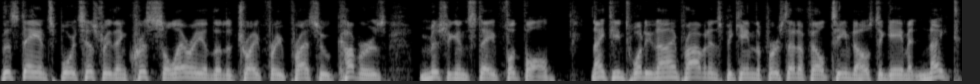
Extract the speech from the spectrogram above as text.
This day in sports history, then Chris Solari of the Detroit Free Press, who covers Michigan State football. 1929, Providence became the first NFL team to host a game at night.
